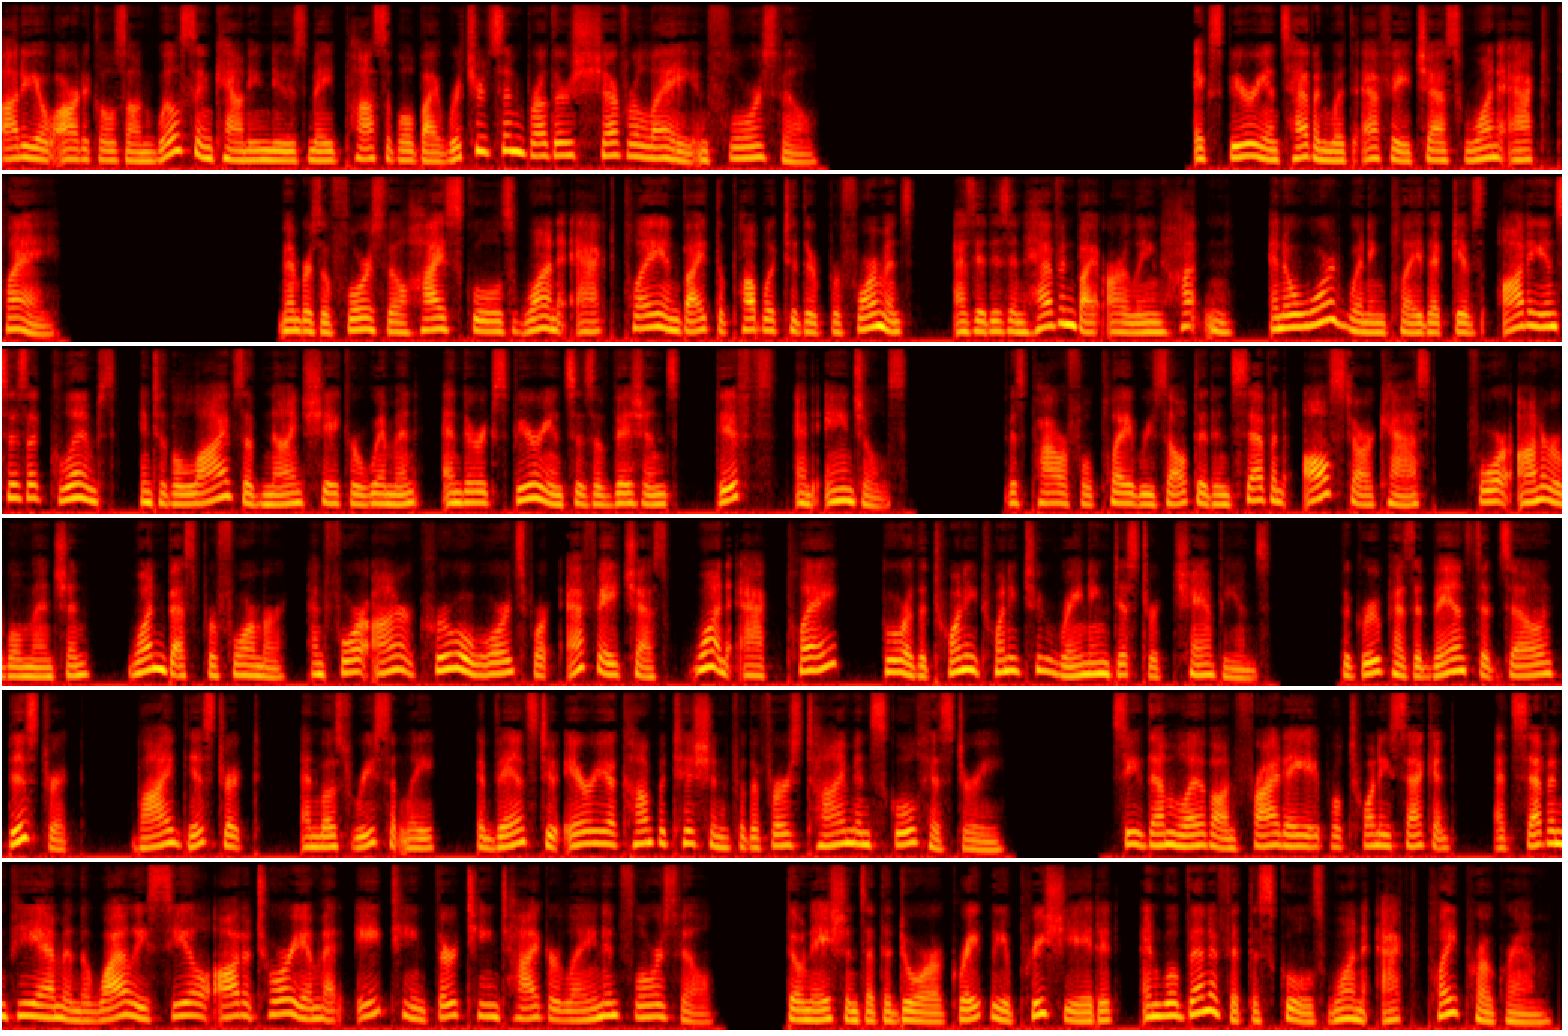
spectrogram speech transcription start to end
Audio articles on Wilson County News made possible by Richardson Brothers Chevrolet in Floresville. Experience Heaven with FHS One Act Play. Members of Floresville High School's One Act Play invite the public to their performance, As It Is in Heaven by Arlene Hutton, an award winning play that gives audiences a glimpse into the lives of nine Shaker women and their experiences of visions, gifts, and angels. This powerful play resulted in seven All Star cast, four honorable mention, one Best Performer, and four Honor Crew awards for FHS One Act Play, who are the 2022 reigning district champions. The group has advanced at zone, district, bi-district, and most recently, advanced to area competition for the first time in school history. See them live on Friday, April 22nd at 7 p.m. in the Wiley Seal Auditorium at 1813 Tiger Lane in Floresville. Donations at the door are greatly appreciated and will benefit the school's One Act Play program.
